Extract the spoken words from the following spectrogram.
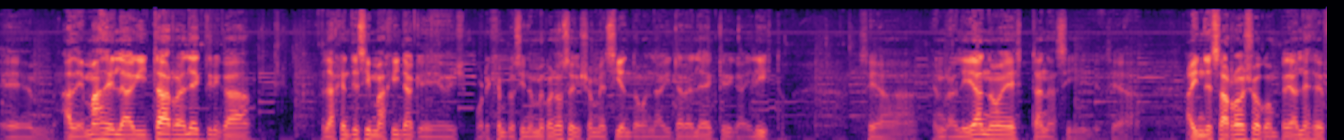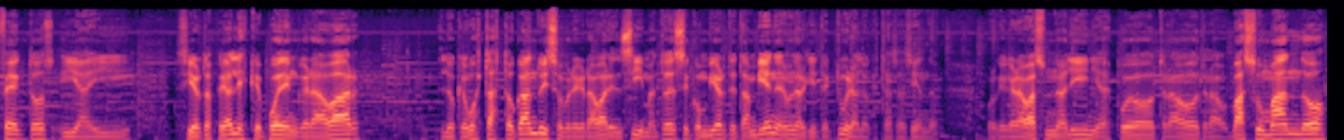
em, además de la guitarra eléctrica, la gente se imagina que, por ejemplo, si no me conoce, que yo me siento con la guitarra eléctrica y listo. O sea, en realidad no es tan así. O sea, hay un desarrollo con pedales de efectos y hay ciertos pedales que pueden grabar lo que vos estás tocando y sobregrabar encima. Entonces se convierte también en una arquitectura lo que estás haciendo. Porque grabás una línea, después otra, otra, vas sumando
